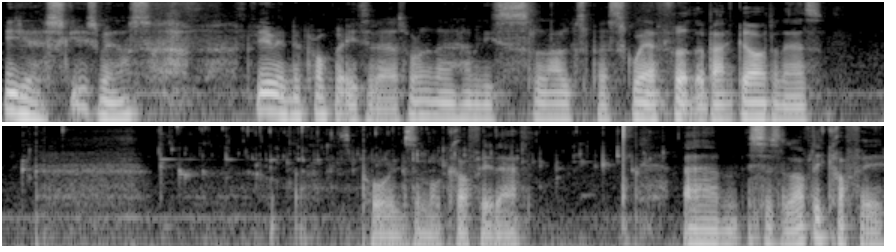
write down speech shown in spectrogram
Yeah, excuse me, I was viewing the property today. I just want to know how many slugs per square foot the back garden has. Let's pour in some more coffee there. Um, this is a lovely coffee,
